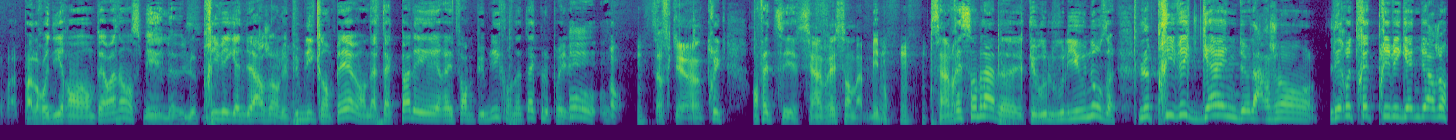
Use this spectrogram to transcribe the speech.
on va pas le redire en, permanence, mais le, privé gagne de l'argent, le public en perd. On n'attaque pas les réformes publiques, on attaque le privé. Mm. Bon, sauf qu'il y a un truc. En fait, c'est invraisemblable. Mais bon, c'est invraisemblable que vous le vouliez ou non. Le privé gagne de l'argent. Les retraites privées gagnent de l'argent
